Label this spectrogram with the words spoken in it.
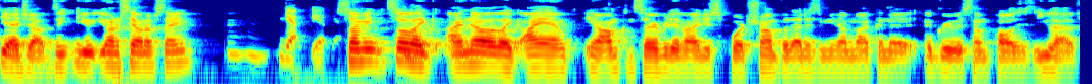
Yeah, jobs. You you understand what I'm saying? Mm-hmm. Yep, yep. So I mean, so mm-hmm. like I know, like I am, you know, I'm conservative and I do support Trump, but that doesn't mean I'm not going to agree with some policies that you have.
